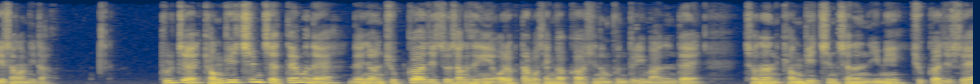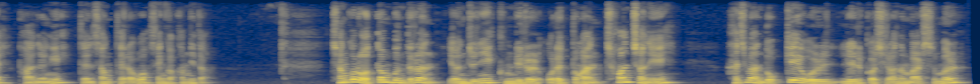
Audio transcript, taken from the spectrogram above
예상합니다. 둘째, 경기 침체 때문에 내년 주가지수 상승이 어렵다고 생각하시는 분들이 많은데 저는 경기 침체는 이미 주가지수에 반영이 된 상태라고 생각합니다. 참고로 어떤 분들은 연준이 금리를 오랫동안 천천히 하지만 높게 올릴 것이라는 말씀을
